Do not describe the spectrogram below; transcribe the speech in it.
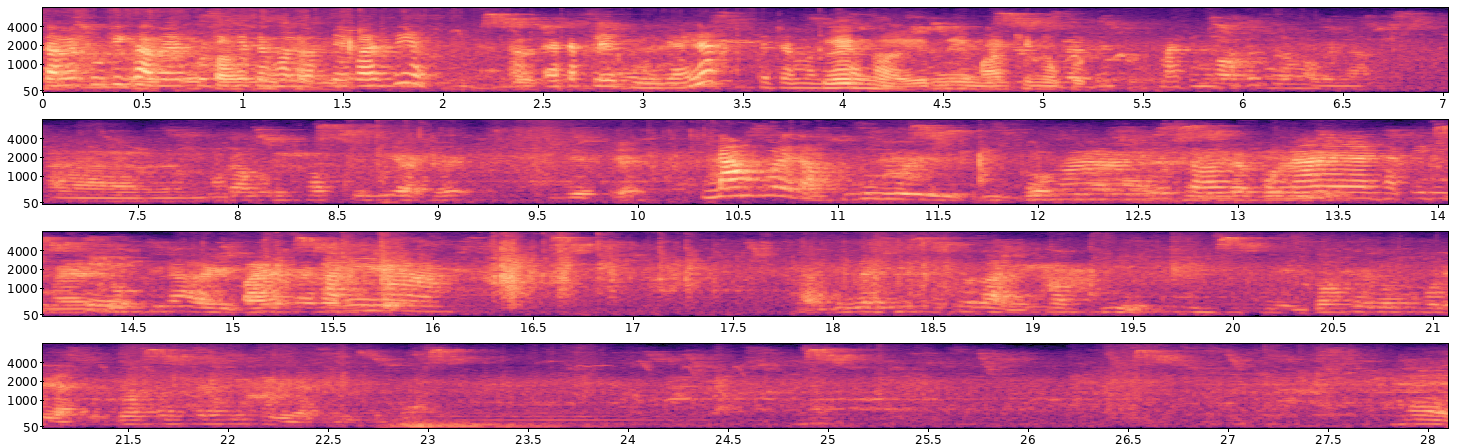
সামের ফুটি খাবে ফুটি খেতে ভালো পেপার দিয়ে একটা প্লেট নিয়ে যাই না? সেটার মধ্যে প্লেট নয় এমনি মার্কিন মোটামুটি সব কিছুই আছে। নাম করে দাও। হ্যাঁ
